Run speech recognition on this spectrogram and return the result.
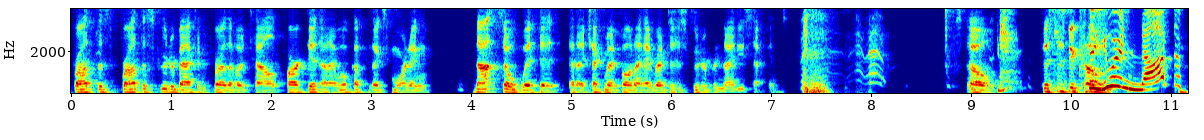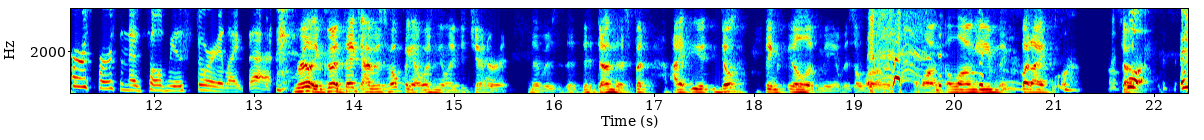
brought this brought the scooter back in front of the hotel, parked it, and I woke up the next morning not so with it. And I checked my phone. I had rented a scooter for ninety seconds. so this has become. So you are not the first person that's told me a story like that. Really good. Thank. You. I was hoping I wasn't the only degenerate that was that had done this, but I don't think ill of me. It was a long, a long, a long evening. But I. So. Well, in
